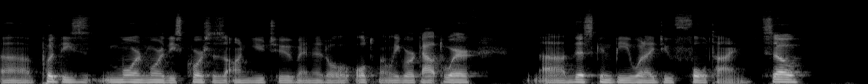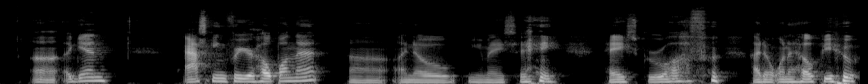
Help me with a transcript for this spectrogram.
uh, put these more and more of these courses on YouTube, and it'll ultimately work out to where uh, this can be what I do full time. So, uh, again, asking for your help on that. Uh, I know you may say, "Hey, screw off! I don't want to help you,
